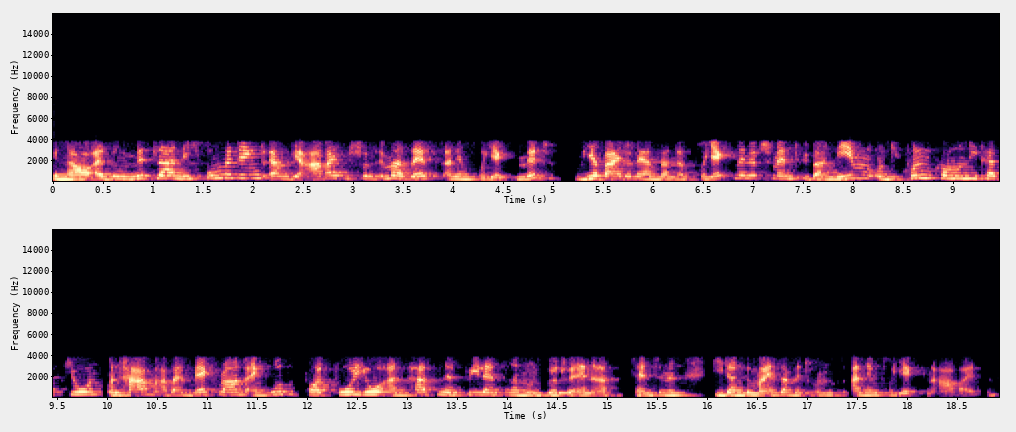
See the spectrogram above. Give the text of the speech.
Genau, also Mittler nicht unbedingt. Ähm, wir arbeiten schon immer selbst an dem Projekt mit. Wir beide werden dann das Projektmanagement übernehmen und die Kundenkommunikation und haben aber im Background ein großes Portfolio an passenden Freelancerinnen und virtuellen Assistentinnen, die dann gemeinsam mit uns an den Projekten arbeiten.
